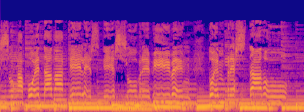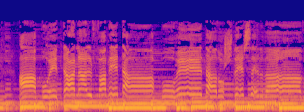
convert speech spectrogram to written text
son a poeta daqueles que sobreviven do emprestado. A poeta analfabeta, a poeta dos deserdados.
